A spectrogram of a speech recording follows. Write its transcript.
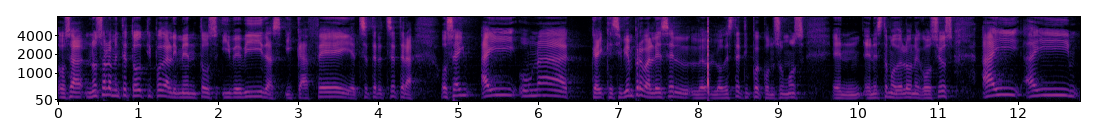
o sea, no solamente todo tipo de alimentos y bebidas y café, y etcétera, etcétera. O sea, hay, hay una que, si bien prevalece lo de este tipo de consumos en, este modelo de negocios, hay, hay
